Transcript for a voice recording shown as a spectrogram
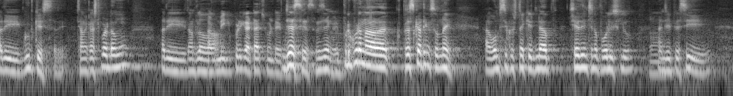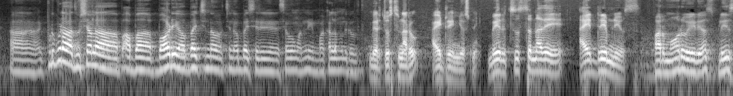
అది గుడ్ కేసు అది. చాలా కష్టపడ్డాము. అది దాంట్లో మీకు ఇప్పటికీ అటాచ్మెంట్ అయిపోయింది. ఎస్ ఎస్ నిజంగా. ఇప్పుడు కూడా నా ప్రెస్ కటింగ్స్ ఉన్నాయి. ఆ వంశీకృష్ణ కిడ్నాప్ ఛేదించిన పోలీసులు అని చెప్పేసి ఇప్పుడు కూడా ఆ దృశ్యాల బాడీ అబ్బాయి చిన్న చిన్న అబ్బాయి శరీర శవం అన్ని మా కళ్ళ ముందు కలుగుతాయి మీరు చూస్తున్నారు ఐ డ్రీమ్ న్యూస్ని మీరు చూస్తున్నది I dream news. For more videos, please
